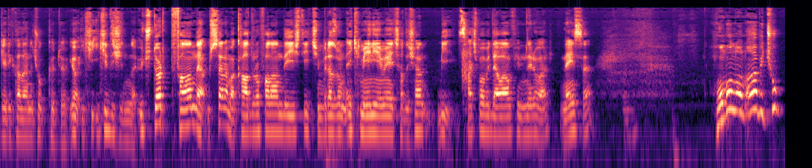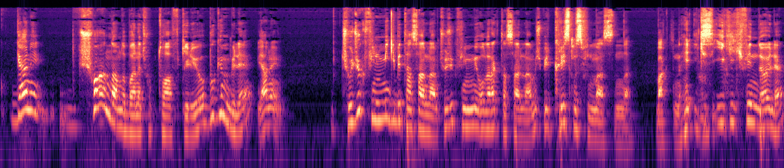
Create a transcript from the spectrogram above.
geri kalanı çok kötü. Yok iki, iki dışında. 3-4 falan da yapmışlar ama kadro falan değiştiği için biraz onun ekmeğini yemeye çalışan bir saçma bir devam filmleri var. Neyse. Home Alone abi çok yani şu anlamda bana çok tuhaf geliyor. Bugün bile yani çocuk filmi gibi tasarlanmış, çocuk filmi olarak tasarlanmış bir Christmas filmi aslında baktığında. He, ikisi ilk iki film de öyle.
